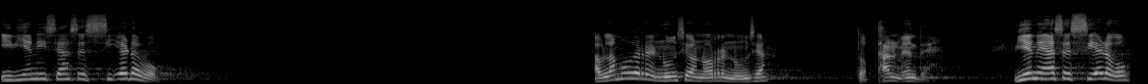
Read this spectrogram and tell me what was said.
Y viene y se hace siervo. ¿Hablamos de renuncia o no renuncia? Totalmente. Viene, hace siervo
